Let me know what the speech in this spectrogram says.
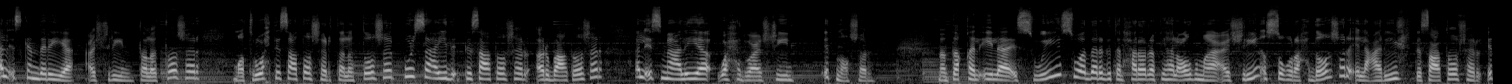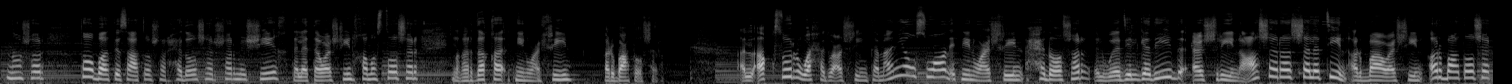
الإسكندرية 20 13 مطروح 19 13 بورسعيد 19 14 الإسماعيلية 21 12 ننتقل إلى السويس ودرجة الحرارة فيها العظمى 20 الصغرى 11 العريش 19 12 طابة 19 11 شرم الشيخ 23 15 الغردقة 22 14 الأقصر 21 8 أسوان 22 11 الوادي الجديد 20 10 شلاتين 24 14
